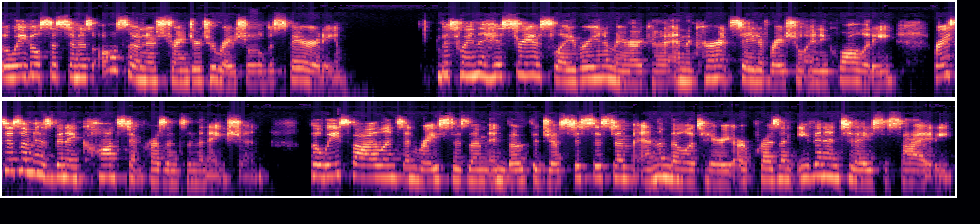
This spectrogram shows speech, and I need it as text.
The legal system is also no stranger to racial disparity. Between the history of slavery in America and the current state of racial inequality, racism has been a constant presence in the nation. Police violence and racism in both the justice system and the military are present even in today's society.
